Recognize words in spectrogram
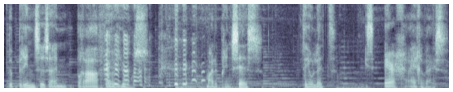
De prinsen zijn brave jongens. Maar de prinses, Theolet, is erg eigenwijs.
